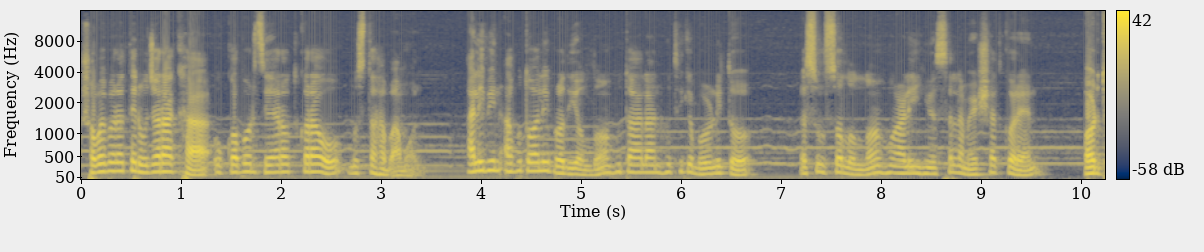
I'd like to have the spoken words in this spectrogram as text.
সবাই বেড়াতে রোজা রাখা ও কবর জেয়ারত করাও মুস্তাহাব আমল। আলী বিন আবু তালিব রদিয়াল্লাহু তালাহু থেকে বর্ণিত রসুল সাল্লাহ আলী সাল্লাম এরশাদ করেন, অর্ধ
